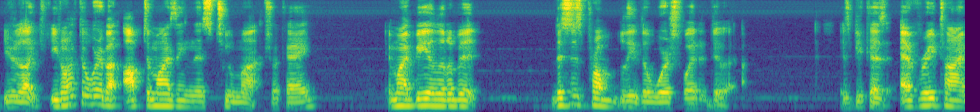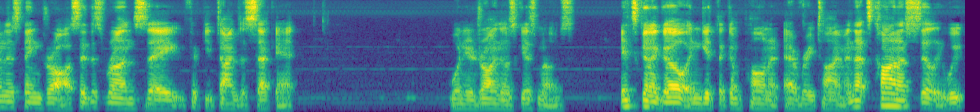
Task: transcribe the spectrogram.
you're like you don't have to worry about optimizing this too much, okay? It might be a little bit this is probably the worst way to do it. Is because every time this thing draws, say this runs say 50 times a second when you're drawing those gizmos, it's going to go and get the component every time. And that's kind of silly. We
